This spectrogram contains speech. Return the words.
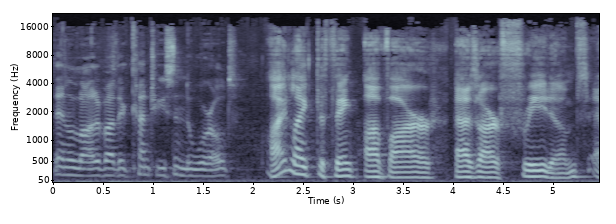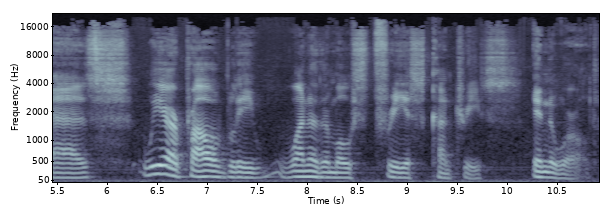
than a lot of other countries in the world. I like to think of our as our freedoms as we are probably one of the most freest countries in the world.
